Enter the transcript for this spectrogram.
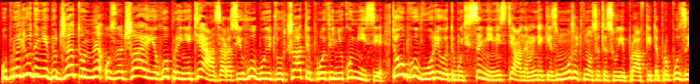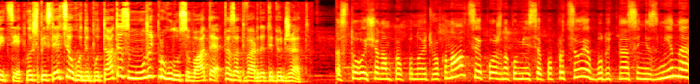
Оприлюднення бюджету не означає його прийняття. Зараз його будуть вивчати профільні комісії та обговорюватимуть самі містяни, які зможуть вносити свої правки та пропозиції. Лише після цього депутати зможуть проголосувати та затвердити бюджет. З того, що нам пропонують виконавці, кожна комісія попрацює, будуть внесені зміни.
